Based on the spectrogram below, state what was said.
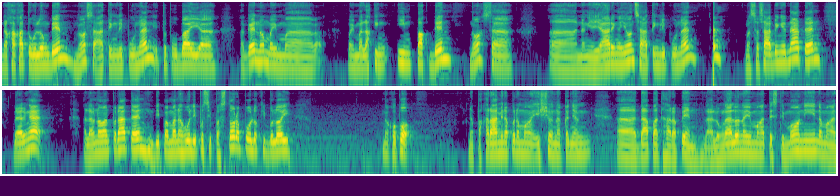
nakakatulong din no sa ating lipunan. Ito po ba ay ah, again no may ma- may malaking impact din no sa ah, nangyayari ngayon sa ating lipunan. Masasabi nga natin dahil nga alam naman po natin hindi pa man nahuli po si Pastor Apollo Kibuloy. Nako po. Napakarami na po ng mga issue na kanyang ah, dapat harapin. Lalong-lalo na yung mga testimony ng mga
